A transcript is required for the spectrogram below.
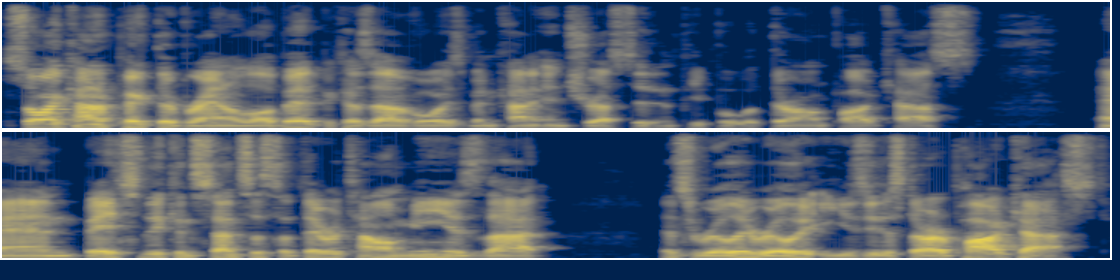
So I kind of picked their brand a little bit because I've always been kind of interested in people with their own podcasts. And basically, the consensus that they were telling me is that it's really, really easy to start a podcast.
